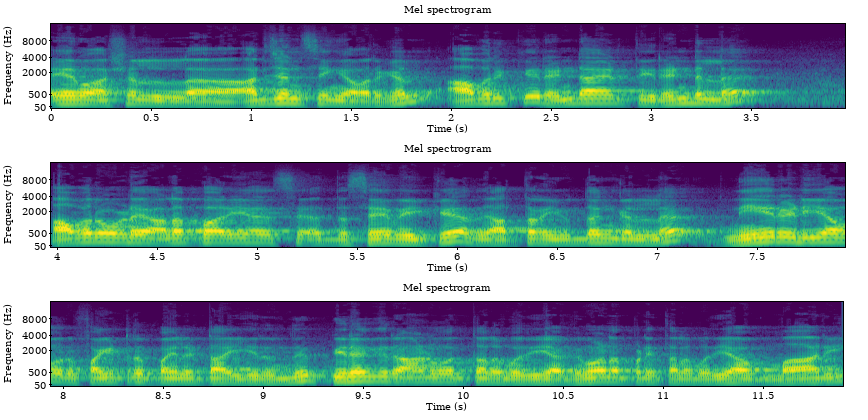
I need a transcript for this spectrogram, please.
ஏர் மார்ஷல் அர்ஜன் சிங் அவர்கள் அவருக்கு ரெண்டாயிரத்தி ரெண்டில் அவரோட அளப்பாரிய சே- அந்த சேவைக்கு அது அத்தனை யுத்தங்களில் நேரடியாக ஒரு ஃபைட்டர் பைலட்டாக இருந்து பிறகு இராணுவ தளபதியாக விமானப்படை தளபதியாக மாறி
